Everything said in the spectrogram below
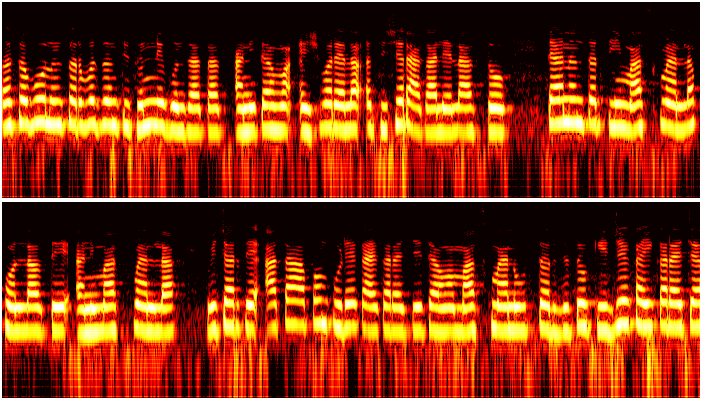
असं बोलून सर्वजण तिथून निघून जातात आणि तेव्हा ऐश्वर्याला अतिशय राग आलेला असतो. त्यानंतर ती मास्कमॅनला फोन लावते आणि मास्कमॅनला विचारते आता आपण पुढे काय करायचे? तेव्हा मास्कमॅन उत्तर देतो की जे काही करायचे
